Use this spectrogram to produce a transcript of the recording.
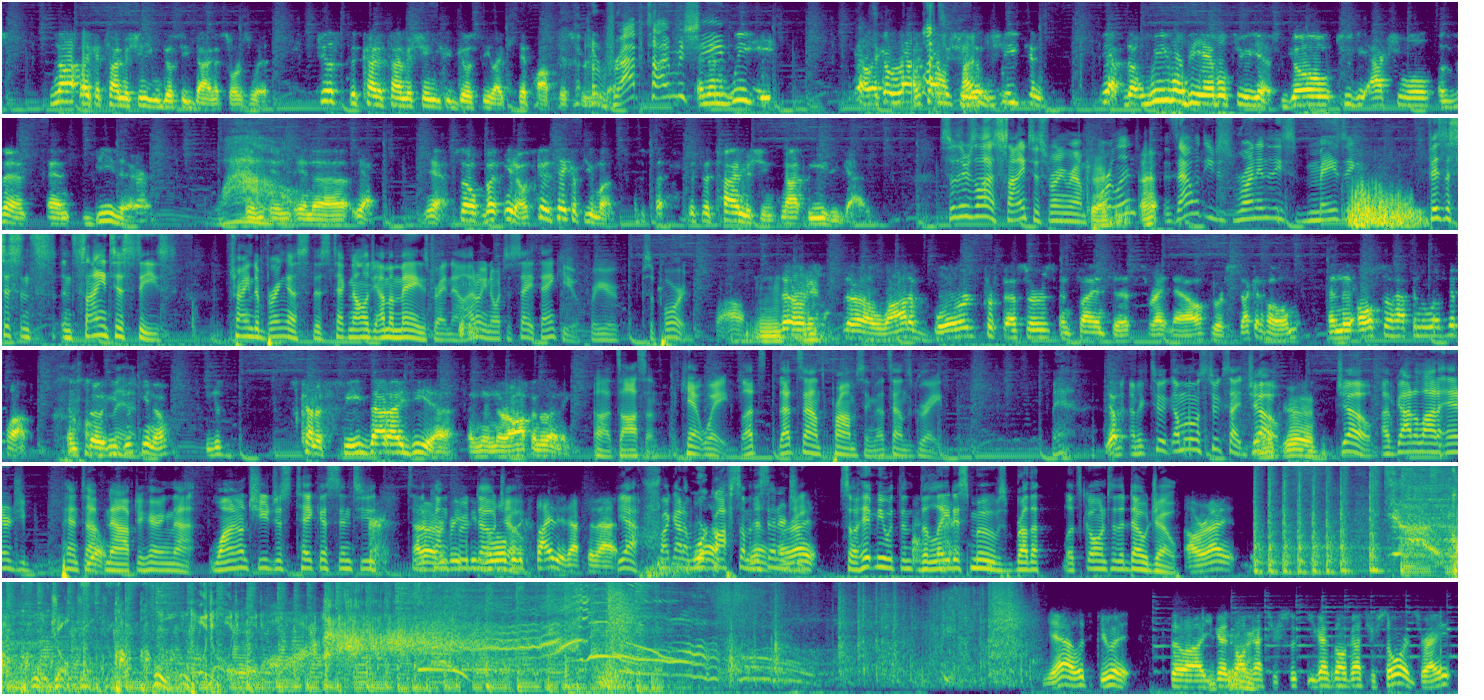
not like a time machine you can go see dinosaurs with. Just the kind of time machine you could go see like hip hop history. A with. rap time machine. And then we, yeah, like a rap time machine that we can, yeah, that we will be able to, yes, go to the actual event and be there. Wow. In, in, in uh, yeah, yeah. So, but you know, it's going to take a few months. It's a, it's a time machine. It's not easy, guys. So there's a lot of scientists running around Okay. Portland. Uh, Is that what you just run into these amazing physicists and, s- and scientists trying to bring us this technology? I'm amazed right now. I don't even know what to say. Thank you for your support. Wow. Mm-hmm. There are there are a lot of bored professors and scientists right now who are stuck at home, and they also happen to love hip hop. And so Oh, you man. just you know you just kind of feed that idea, and then they're off and running. Oh, it's awesome. I can't wait. That's that sounds promising. That sounds great. Man. Yep. I'm, I'm too I'm almost too excited. Joe. Good. Joe, I've got a lot of energy pent up now after hearing that. Why don't you just take us into to the know, Kung Fu everybody seems a little bit Dojo? excited after that. Yeah, I got to work Yeah, off some of this energy. all right. So hit me with the, the latest moves, brother. Let's go into the dojo. All right. Yeah, let's do it. So uh, you guys all got your you guys all got your swords, right?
